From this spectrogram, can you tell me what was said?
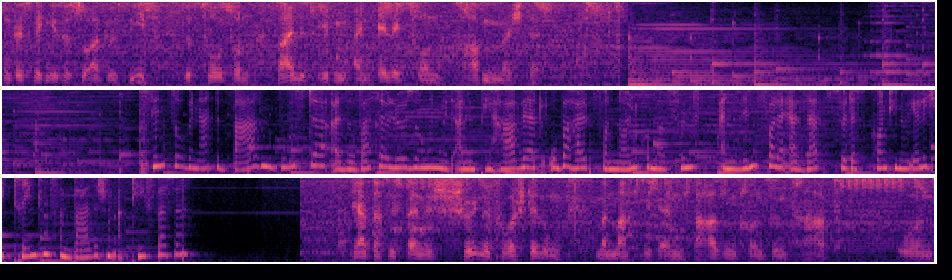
Und deswegen ist es so aggressiv, das Proton, weil es eben ein Elektron haben möchte. Sind sogenannte Basenbooster, also Wasserlösungen mit einem pH-Wert oberhalb von 9,5, ein sinnvoller Ersatz für das kontinuierliche Trinken von basischem Aktivwasser? Ja, das ist eine schöne Vorstellung. Man macht sich ein Basenkonzentrat und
